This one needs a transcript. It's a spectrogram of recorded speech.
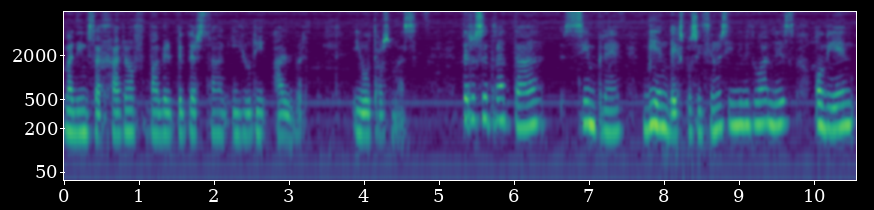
Vadim Sakharov, Pavel Pepersan y Yuri Albert y otros más. Pero se trata siempre bien de exposiciones individuales o bien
